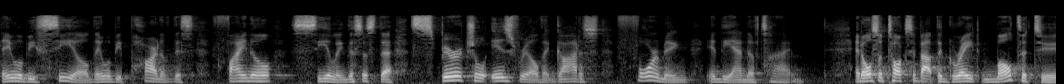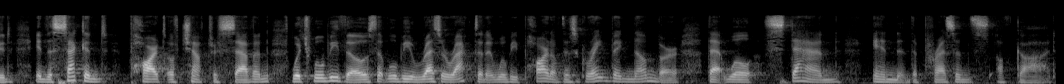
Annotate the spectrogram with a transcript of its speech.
They will be sealed. They will be part of this final sealing. This is the spiritual Israel that God is forming in the end of time. It also talks about the great multitude in the second part of chapter 7, which will be those that will be resurrected and will be part of this great big number that will stand in the presence of God.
